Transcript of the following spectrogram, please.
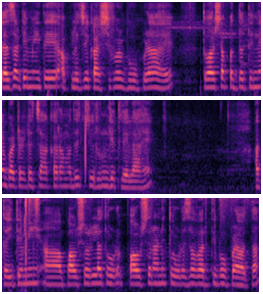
त्यासाठी मी इथे आपलं जे काशीफळ भोपळा आहे तो अशा पद्धतीने बटाट्याच्या आकारामध्ये चिरून घेतलेला आहे. आता इथे मी पावशरला थोडं पावशर आणि थोडंसं वरती भोपळा होता.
